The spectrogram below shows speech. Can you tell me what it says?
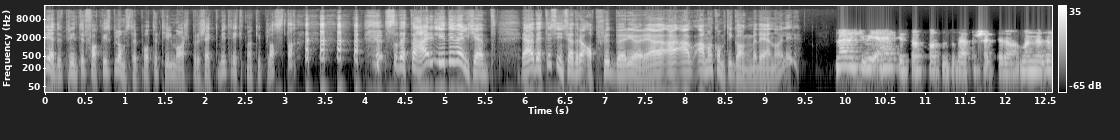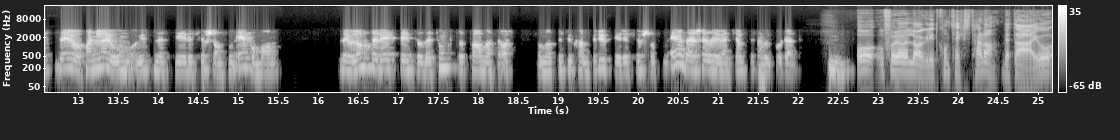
3D-printer faktisk blomsterpotter til Mars-prosjektet mitt, riktignok i plast, da. Så dette her lyder velkjent. Ja, dette syns jeg dere absolutt bør gjøre. Er, er, er man kommet i gang med det nå, eller? Nei, vi er helt i startfasen på det prosjektet. da. Men det, det jo, handler jo om å utnytte de ressursene som er på månen. Det er jo langt å reise dit, og det er tungt å ta med seg alt. Sånn at Hvis du kan bruke de ressursene som er der, så er det jo en kjempestor fordel. Mm. Og for å lage litt kontekst her, da. Dette er jo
